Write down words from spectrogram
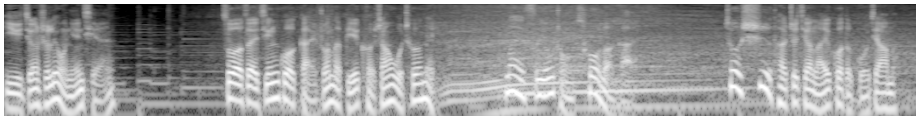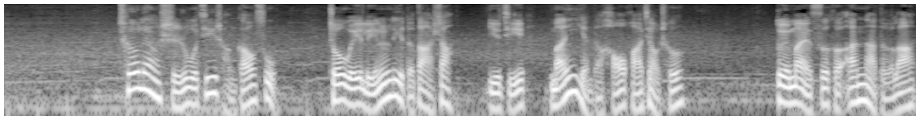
已经是六年前。坐在经过改装的别克商务车内，麦斯有种错乱感：这是他之前来过的国家吗？车辆驶入机场高速，周围林立的大厦以及满眼的豪华轿车，对麦斯和安娜德拉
